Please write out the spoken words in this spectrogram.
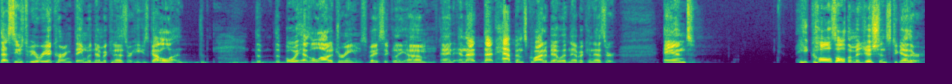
that seems to be a reoccurring theme with Nebuchadnezzar. He's got a lot. The, the, the boy has a lot of dreams, basically, um, and and that that happens quite a bit with Nebuchadnezzar, and he calls all the magicians together,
